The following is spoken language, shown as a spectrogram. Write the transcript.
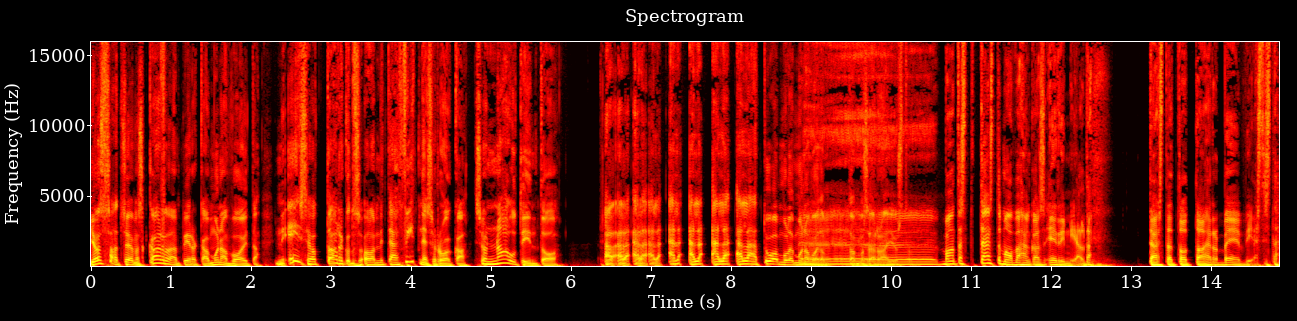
Jos sä oot syömässä Karjalan pirkkaa munanvoita, niin ei se ole tarkoitus olla mitään fitnessruokaa. Se on nautintoa. Älä, älä, älä, älä, älä, älä, älä, älä tuo mulle munanvoita tommoseen raajustoon. Öö, Mä oon tästä, tästä mä oon vähän kanssa eri mieltä. Tästä tota, herra B-viestistä.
